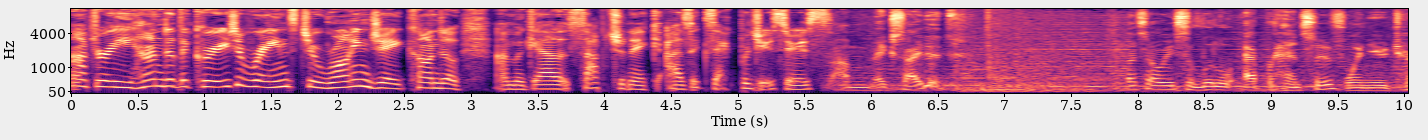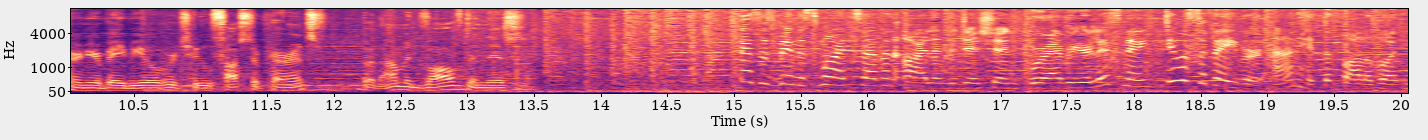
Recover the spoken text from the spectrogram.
after he handed the creative reins to Ryan J. Condal and Miguel Sapochnik as exec producers. I'm excited. It's always a little apprehensive when you turn your baby over to foster parents, but I'm involved in this. This has been the Smart 7 Ireland edition. Wherever you're listening, do us a favour and hit the follow button.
